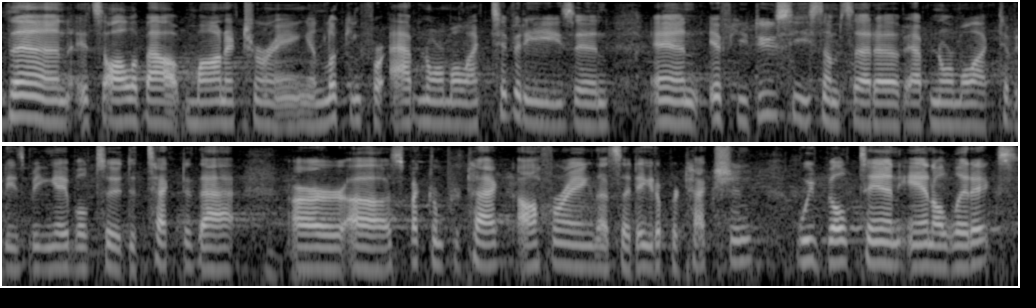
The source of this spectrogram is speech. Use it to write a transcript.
then it's all about monitoring and looking for abnormal activities and, and if you do see some set of abnormal activities, being able to detect that. Our uh, Spectrum Protect offering, that's a data protection, we've built in analytics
